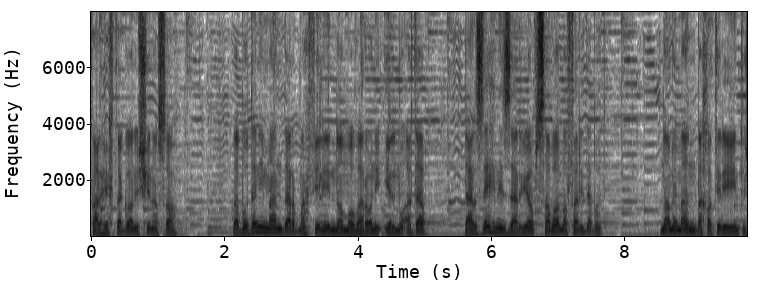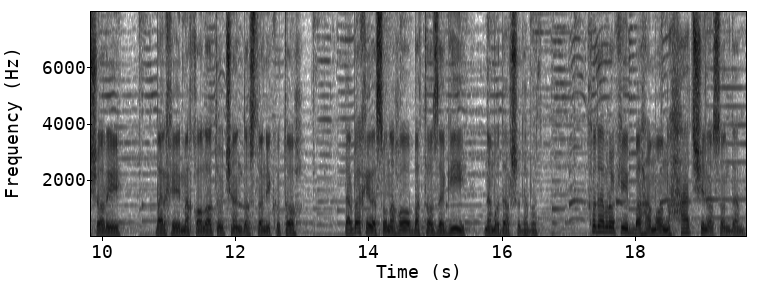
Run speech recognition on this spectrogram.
фарҳехтагони шиносо ва будани ман дар маҳфили номоварони илму адаб дар зеҳни зарёб савол офарида буд نام من به خاطر انتشار برخی مقالات و چند داستان کوتاه در برخی رسانه ها به تازگی نمودار شده بود. خودم را که به همان حد شناساندم.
